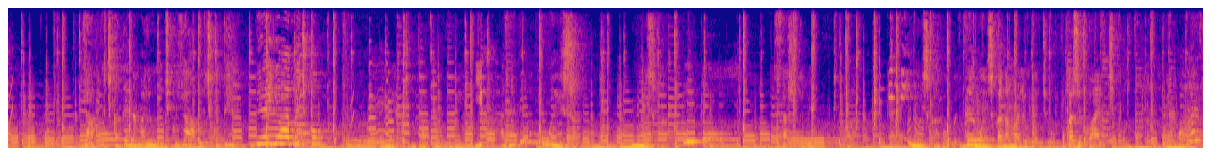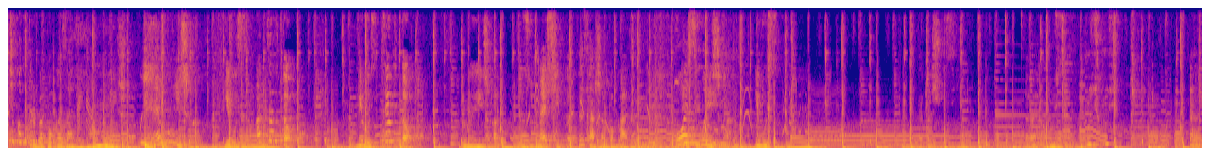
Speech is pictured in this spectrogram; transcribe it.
Яблучко, де на малюночку? Яблучко, де? Де яблучко? А знайди мені мишку. Мишка. Саша тобі підказує. Мишка робить. Де мишка на малюночку? Покажи пальчиком. Пальчиком треба показати на мишку. Де мишка? Євусь, а це хто? Євусь, Саша показує. Ось мишка. Євусь.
